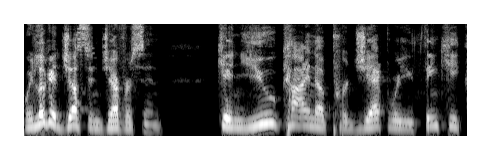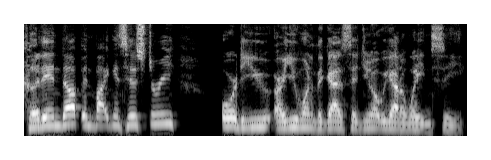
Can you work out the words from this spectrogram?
You look at Justin Jefferson, can you kind of project where you think he could end up in Vikings history? Or do you are you one of the guys that said, you know, we got to wait and see?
